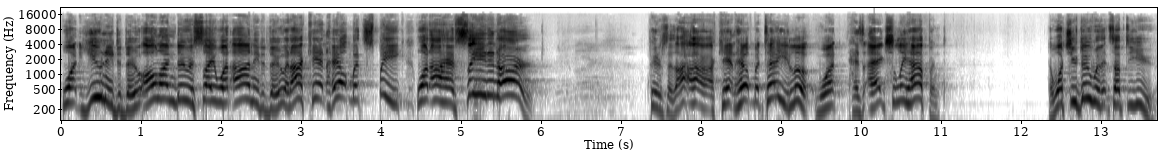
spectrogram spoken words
what you need to do. All I can do is say what I need to do, and I can't help but speak what I have seen and heard. Peter says, I, I, I can't help but tell you, look, what has actually happened. And what you do with it's up to you.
